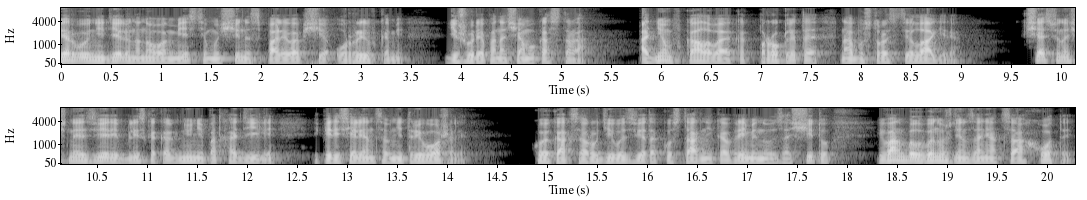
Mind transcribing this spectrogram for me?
Первую неделю на новом месте мужчины спали вообще урывками, дежуря по ночам у костра, а днем вкалывая, как проклятые, на обустройстве лагеря. К счастью, ночные звери близко к огню не подходили и переселенцев не тревожили. Кое-как соорудив из веток кустарника временную защиту, Иван был вынужден заняться охотой.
